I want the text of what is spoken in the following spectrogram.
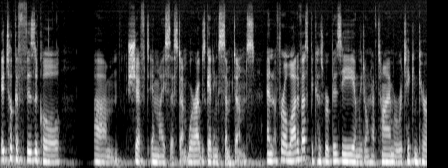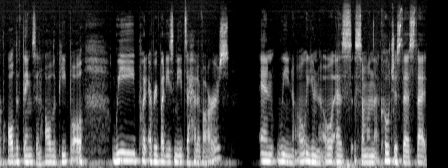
it took a physical um, shift in my system where I was getting symptoms. And for a lot of us, because we're busy and we don't have time or we're taking care of all the things and all the people, we put everybody's needs ahead of ours. And we know, you know, as someone that coaches this, that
